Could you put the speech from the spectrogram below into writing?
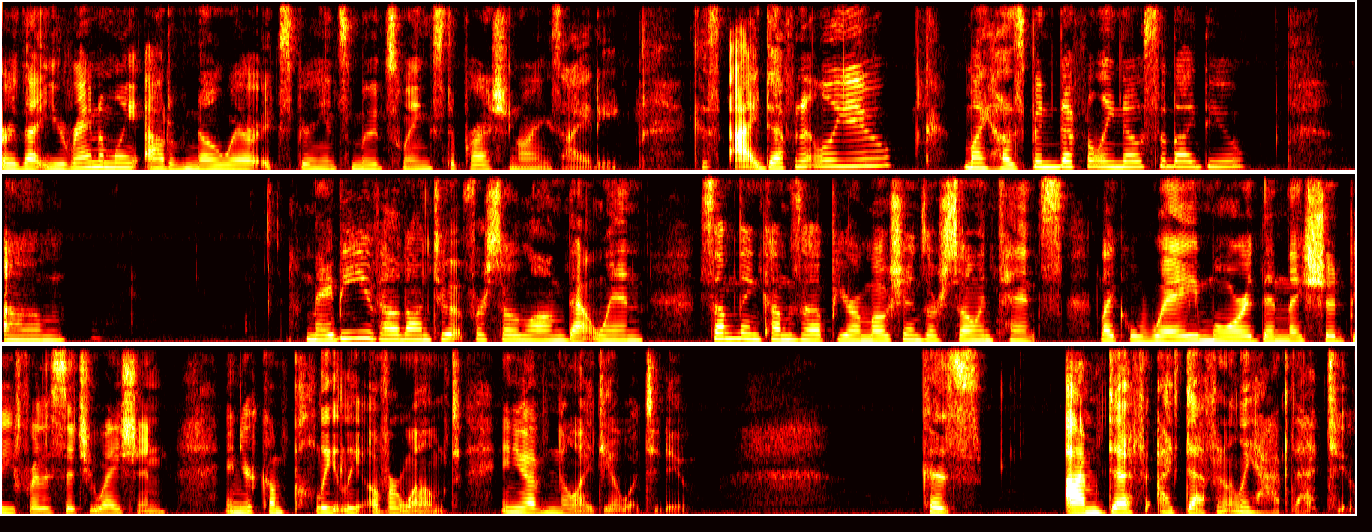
or that you randomly out of nowhere experience mood swings, depression, or anxiety. Because I definitely do. My husband definitely knows that I do. Um, maybe you've held on to it for so long that when something comes up, your emotions are so intense, like way more than they should be for the situation, and you're completely overwhelmed and you have no idea what to do. Cuz I'm def I definitely have that too.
